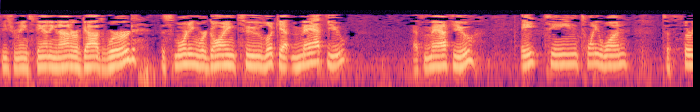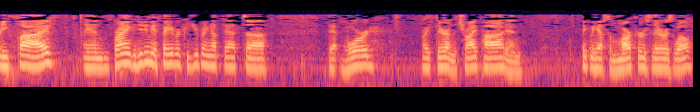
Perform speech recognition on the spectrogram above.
Please remain standing in honor of God's Word. This morning we're going to look at Matthew. That's Matthew 18, 21 to 35. And Brian, could you do me a favor? Could you bring up that, uh, that board right there on the tripod? And I think we have some markers there as well.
